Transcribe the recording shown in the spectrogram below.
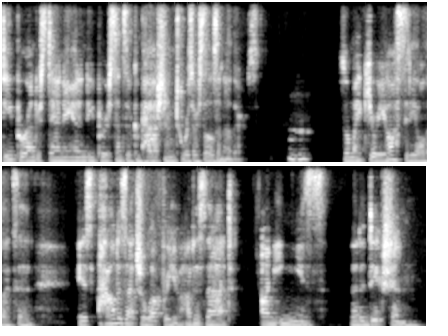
deeper understanding and a deeper sense of compassion towards ourselves and others. Mm-hmm. So, my curiosity, all that said, is how does that show up for you? How does that unease, that addiction,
